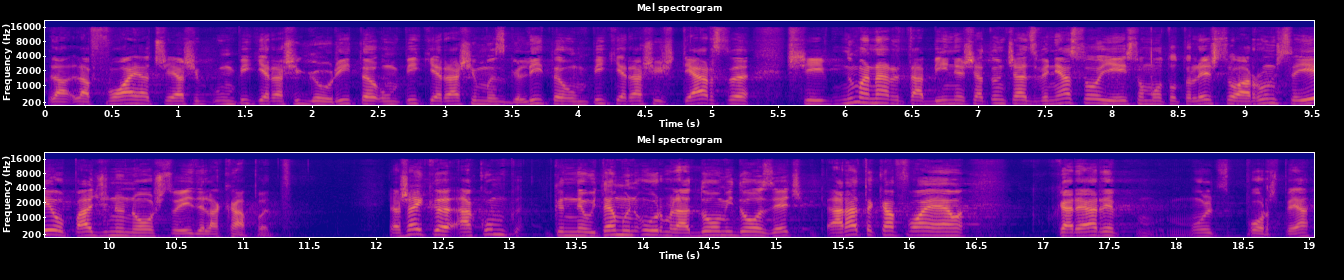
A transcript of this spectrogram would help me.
la, la foaia aceea și un pic era și găurită, un pic era și măzgălită, un pic era și ștearsă și nu mă arăta bine și atunci ați venea să o iei, să o mototolești, să o arunci, să iei o pagină nouă și să o iei de la capăt. Așa că acum când ne uităm în urmă la 2020, arată ca foaia care are mulți porci pe ea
